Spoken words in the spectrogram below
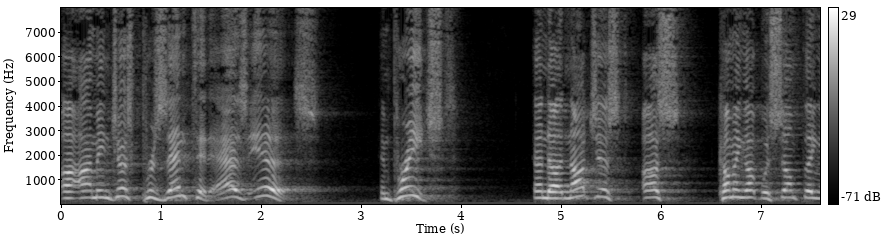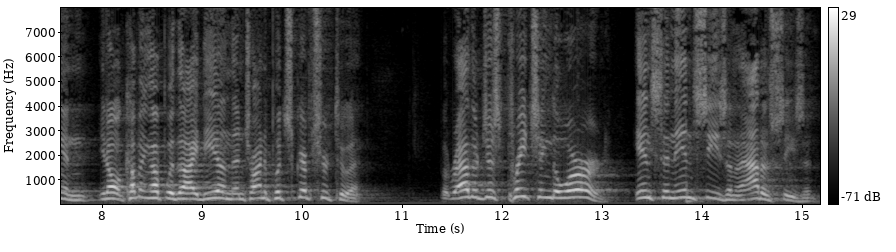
Uh, I mean, just presented as is and preached. And uh, not just us coming up with something and, you know, coming up with an idea and then trying to put scripture to it, but rather just preaching the word, instant in season and out of season.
